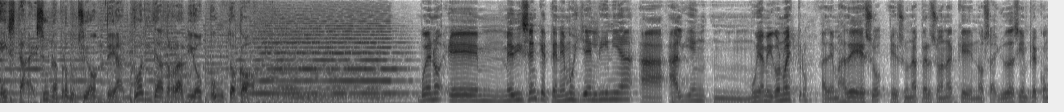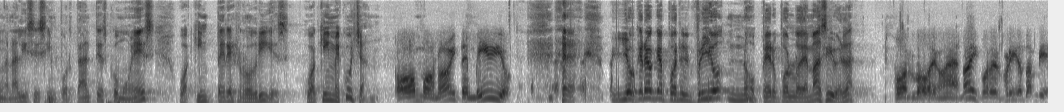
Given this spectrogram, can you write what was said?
Esta es una producción de actualidadradio.com. Bueno, eh, me dicen que tenemos ya en línea a alguien mm, muy amigo nuestro. Además de eso, es una persona que nos ayuda siempre con análisis importantes, como es Joaquín Pérez Rodríguez. Joaquín, ¿me escuchan? ¿Cómo no? Y te envidio. Yo creo que por el frío no, pero por lo demás sí, ¿verdad? Por lo demás, no, y por el frío también,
